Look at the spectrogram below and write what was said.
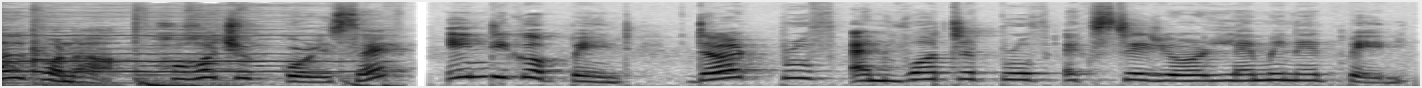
আলপনা সহযোগ কৰিছে Indigo paint dirt proof and water proof exterior laminate paint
